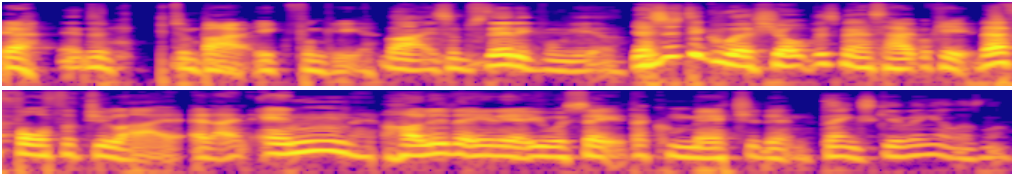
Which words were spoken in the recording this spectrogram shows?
Ja, som- som bare ikke fungerer. Nej, som slet ikke fungerede. Jeg synes, det kunne være sjovt, hvis man havde sagt, okay, hvad er 4th of July? Er der en anden holiday der i USA, der kunne matche den? Thanksgiving eller sådan noget.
